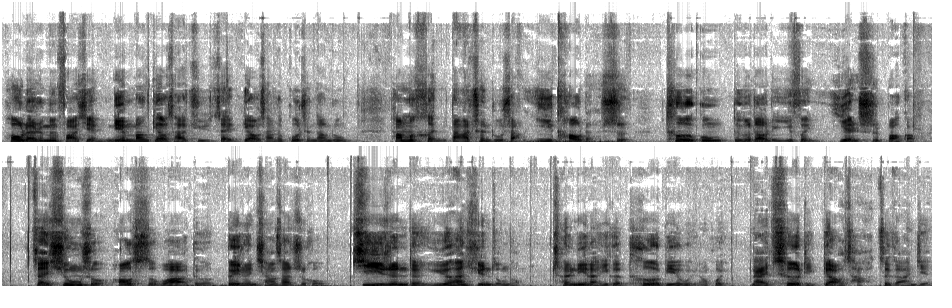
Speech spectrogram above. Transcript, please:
后来人们发现，联邦调查局在调查的过程当中，他们很大程度上依靠的是特工得到的一份验尸报告。在凶手奥斯瓦尔德被人枪杀之后，继任的约翰逊总统成立了一个特别委员会来彻底调查这个案件，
